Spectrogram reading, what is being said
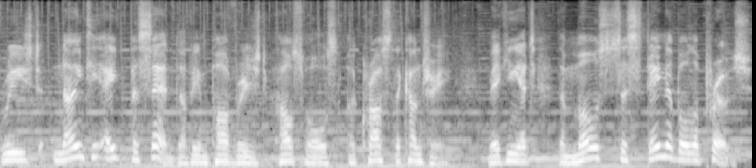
reached 98% of impoverished households across the country, making it the most sustainable approach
